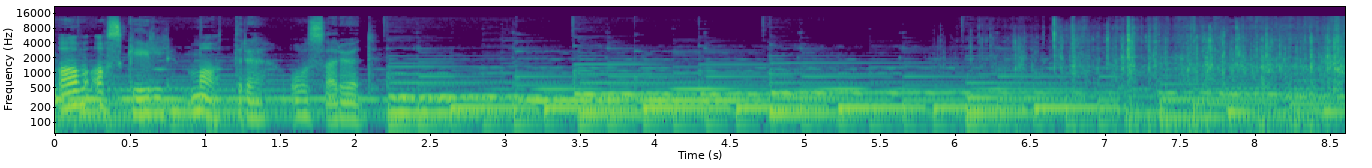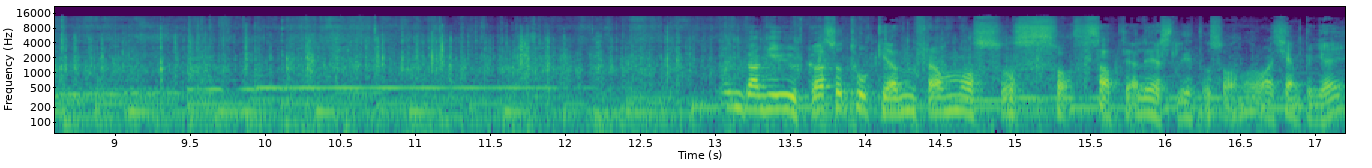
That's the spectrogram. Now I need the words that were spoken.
av Askild Matre Aasarød. Gang i uka så tok jeg den fram, og så, så satt jeg og leste litt og sånn. Det var kjempegøy.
